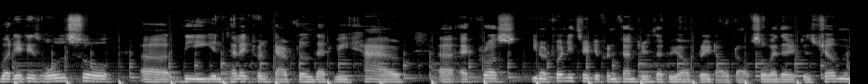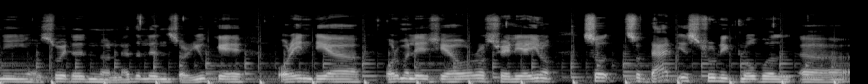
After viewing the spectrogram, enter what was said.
but it is also uh, the intellectual capital that we have uh, across you know 23 different countries that we operate out of. So whether it is Germany or Sweden or Netherlands or UK or India or Malaysia or Australia, you know, so so that is truly global, uh,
